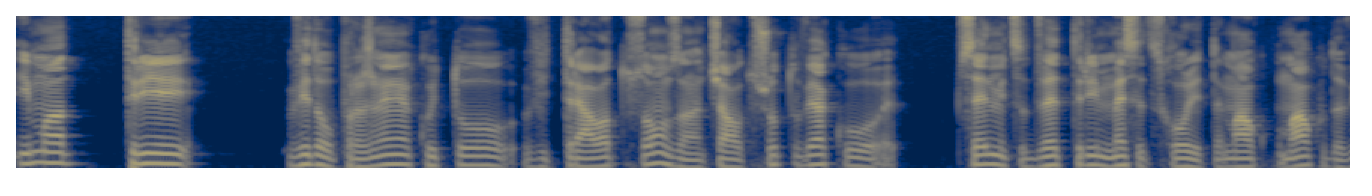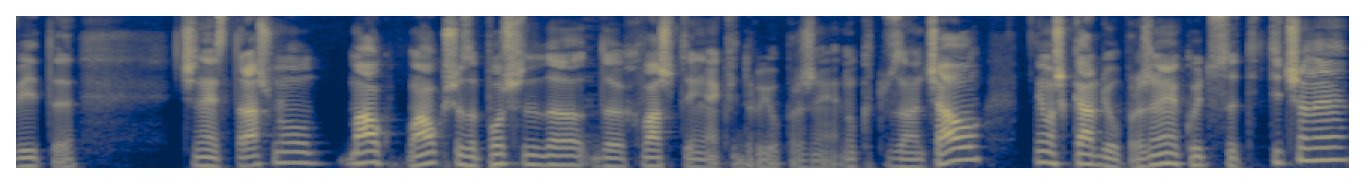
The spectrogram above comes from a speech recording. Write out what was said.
има три вида упражнения, които ви трябват, особено за началото, защото ви ако е седмица, две, три месец ходите малко по малко да видите, че не е страшно, малко по малко ще започнете да, да хващате и някакви други упражнения. Но като за начало имаш кардио упражнения, които са ти тичане,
